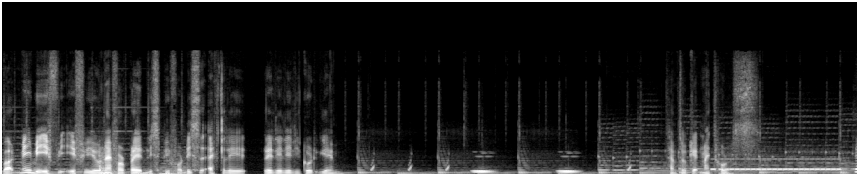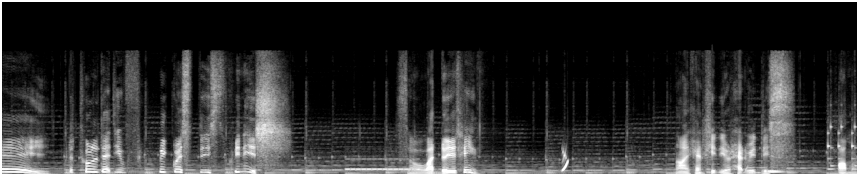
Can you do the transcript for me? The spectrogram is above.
But maybe if if you never played this before, this is actually really really good game. Time to get my tools. Hey, the tool that you requested is finished. So what do you think? Now I can hit your head with this armor.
